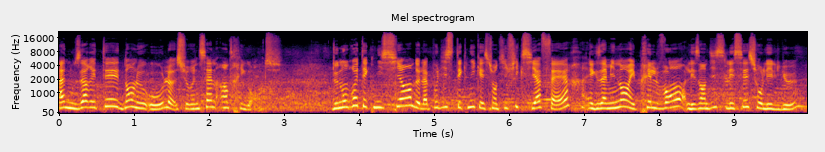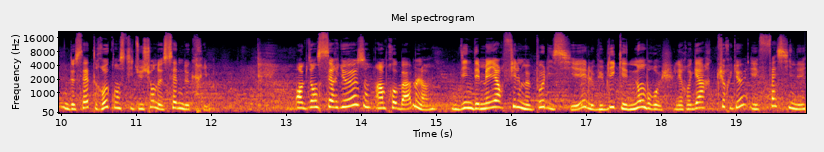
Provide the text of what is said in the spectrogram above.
à nous arrêter dans le hall sur une scène intrigante. De nombreux techniciens de la police technique et scientifique s'y affairent, examinant et prélevant les indices laissés sur les lieux de cette reconstitution de scène de crime. Ambiance sérieuse, improbable, digne des meilleurs films policiers, le public est nombreux, les regards curieux et fascinés.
